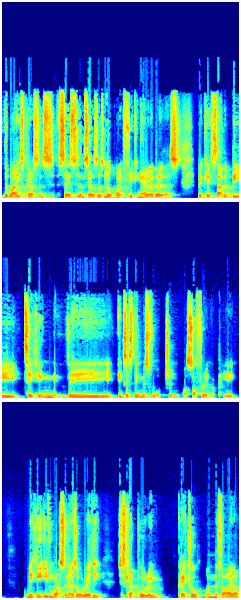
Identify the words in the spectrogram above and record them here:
the wise person says to themselves, there's no point freaking out about this because that would be taking the existing misfortune or suffering or pain, making it even worse than it is already, just kind of pouring petrol on the fire.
